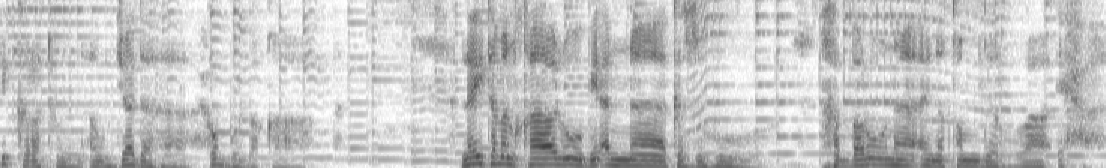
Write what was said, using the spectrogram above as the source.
فكرة أوجدها حب البقاء. ليت من قالوا بانا كالزهور خبرونا أين تمضي الرائحة.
